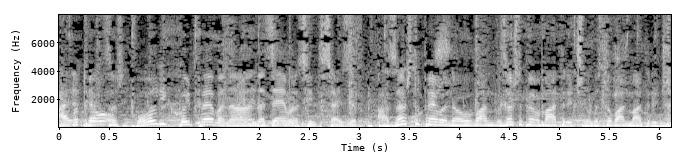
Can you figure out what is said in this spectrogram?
a, da, Ovo, je lik koji peva na, na demo na synthesizeru. a zašto peva na ovo van, zašto peva matrično, umesto van matrično?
